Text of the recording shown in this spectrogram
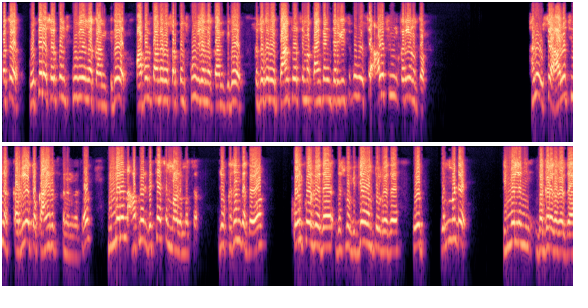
પછી ఉత్తర સરપંચ કુ విధంగా કામ કીધો આપણ తాండలో સરપંચ કુ విధంగా કામ કીધો કે જો કોઈ પાંચ વર્ષમાં કાંઈ કાંઈ జరిગી ચૂક્યું उससे आलोचना कर लेना तो અને उससे आलोचना कर ले तो કાંઈ રદ કરવાનું તો ముందరని આપણે వ్యత్యాసం మాలూమ్ అవుతారు જો కథం కదా కోరుకోరు లేదా దశలో విద్యావంతులు లేదా ఎమ్మంటే ఎమ్మెల్యే దగ్గర దగ్గరదా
